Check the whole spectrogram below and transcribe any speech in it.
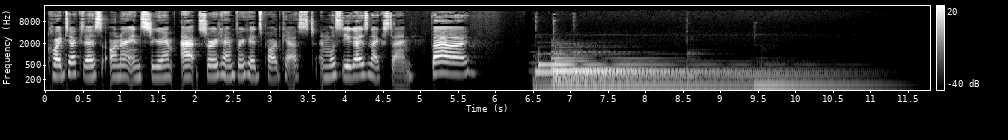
contact us on our Instagram at Storytime for Kids Podcast. And we'll see you guys next time. Bye.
